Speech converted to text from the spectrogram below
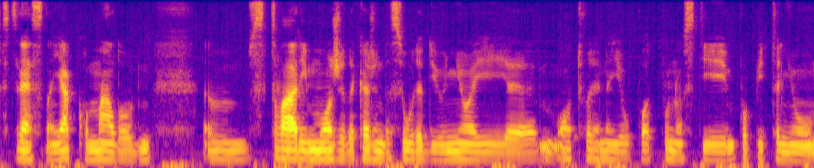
stresna, jako malo stvari može da kažem da se uradi u njoj, otvorena je u potpunosti po pitanju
